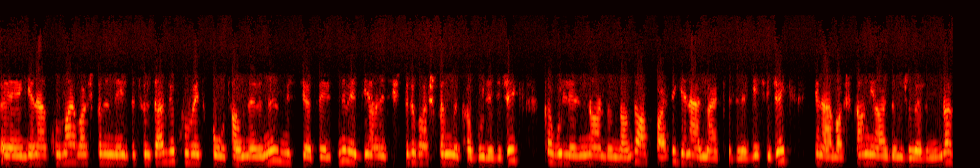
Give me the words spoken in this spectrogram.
e, Genelkurmay Başkanı Necdet Özel ve kuvvet komutanlarını, müsiyat heyetini ve Diyanet İşleri Başkanı'nı kabul edecek. Kabullerinin ardından da AK Parti Genel Merkezi'ne geçecek. Genel Başkan yardımcılarının da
